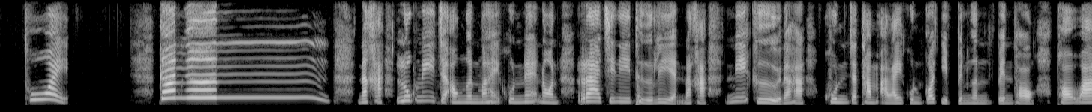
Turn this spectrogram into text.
6 ถ้วย การเงินนะคะ ลูกหนี้จะเอาเงินมาให้คุณแน่นอน ราชินีถือเหรียญนะคะ นี่คือนะคะ คุณจะทำอะไรคุณก็หยิบเป็นเงินเป็นทอง เพราะว่า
